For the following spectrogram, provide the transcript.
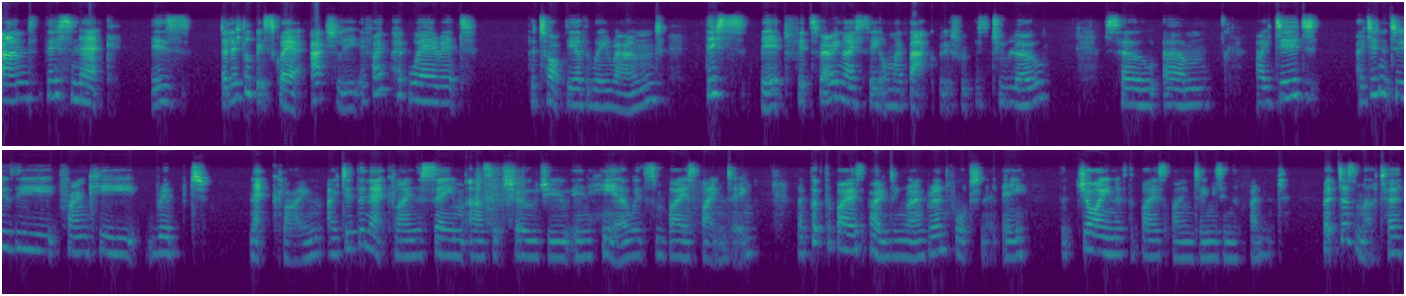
and this neck is a little bit square. Actually, if I put, wear it the top the other way round, this bit fits very nicely on my back, but it's, it's too low. So um, I did, I didn't do the Frankie ribbed neckline. I did the neckline the same as it showed you in here with some bias binding. I put the bias binding round, but unfortunately the join of the bias binding is in the front. But it doesn't matter.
